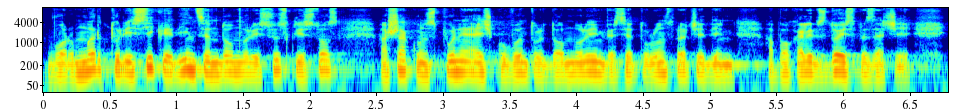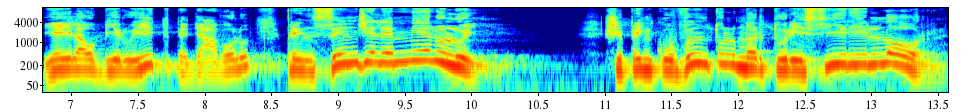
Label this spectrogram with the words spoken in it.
vor mărturisi credință în Domnul Iisus Hristos, așa cum spune aici cuvântul Domnului în versetul 11 din Apocalips 12. Ei l-au biruit pe diavolul prin sângele mielului și prin cuvântul mărturisirii lor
